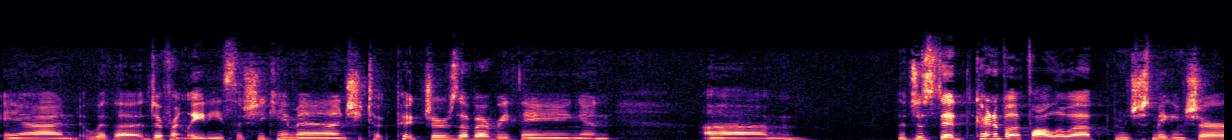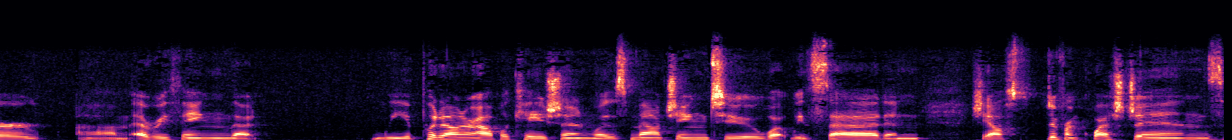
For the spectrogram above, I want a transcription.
and with a different lady. So she came in, she took pictures of everything and um, just did kind of a follow up and just making sure um, everything that we put on our application was matching to what we said, and she asked different questions,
